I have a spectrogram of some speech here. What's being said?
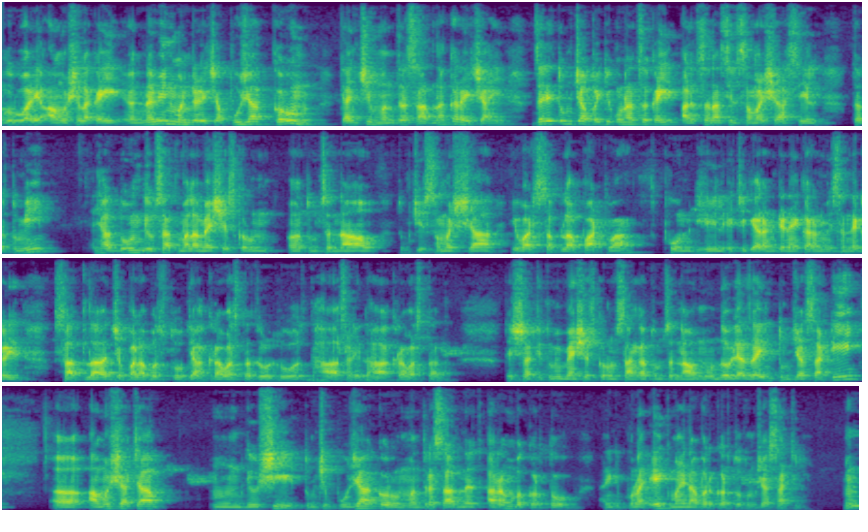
गुरुवारी आमुष्याला काही नवीन मंडळीच्या पूजा करून त्यांची मंत्र साधना करायची आहे. जरी तुमच्यापैकी कोणाचं काही अडचण असेल समस्या असेल तर तुम्ही ह्या दोन दिवसात मला मेसेज करून तुमचं नाव तुमची समस्या हे व्हॉट्सअपला पाठवा. फोन घेईल याची गॅरंटी नाही. कारण मी संध्याकाळी सातला जपाला बसतो ते अकरा वाजता जवळजवळ दहा साडेदहा अकरा वाजतात. त्याच्यासाठी तुम्ही मेसेज करून सांगा तुमचं नाव नोंदवल्या जाईल. तुमच्यासाठी अ, दिवशी तुमची पूजा करून मंत्र आरंभ करतो आणि पुन्हा एक महिनाभर करतो तुमच्यासाठी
